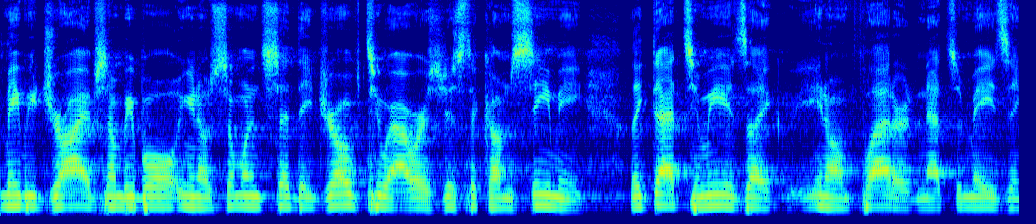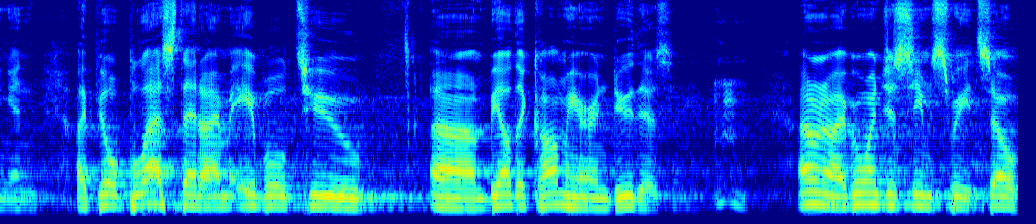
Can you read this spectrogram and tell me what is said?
maybe drive. Some people, you know, someone said they drove two hours just to come see me. Like that to me is like, you know, I'm flattered and that's amazing. And I feel blessed that I'm able to um, be able to come here and do this. I don't know. Everyone just seems sweet. So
